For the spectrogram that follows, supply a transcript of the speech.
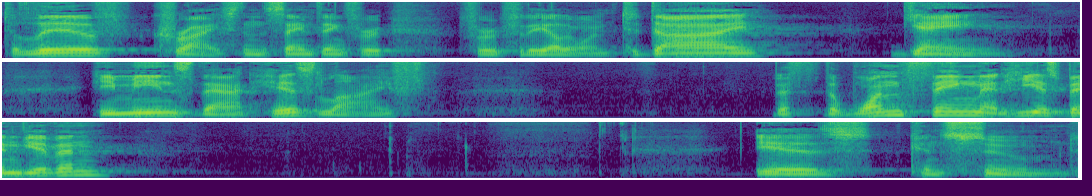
To live, Christ. And the same thing for, for, for the other one. To die, gain. He means that his life, the, the one thing that he has been given, is consumed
